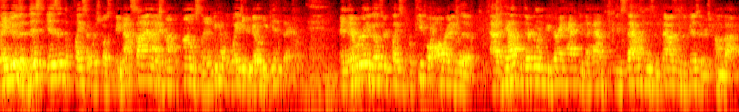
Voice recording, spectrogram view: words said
They knew that this isn't the place that we're supposed to be. Mount Sinai is not the promised land. We have a ways to go to get there. And then we're going to go through places where people already live. I doubt that they're going to be very happy to have these thousands and thousands of visitors come by.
